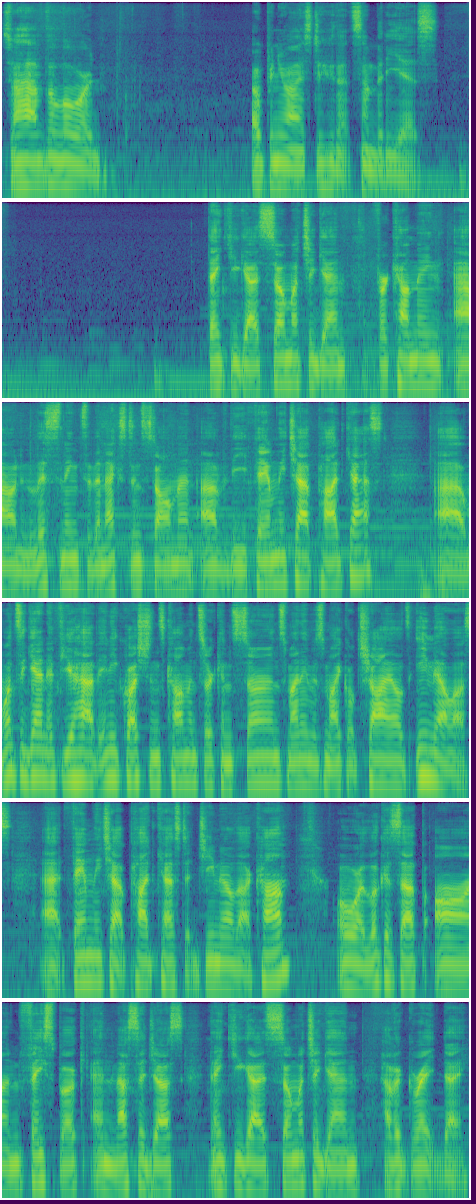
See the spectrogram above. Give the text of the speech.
So have the Lord open your eyes to who that somebody is. Thank you guys so much again for coming out and listening to the next installment of the Family Chat podcast. Uh, once again, if you have any questions, comments, or concerns, my name is Michael Childs. Email us at familychatpodcast at gmail.com or look us up on Facebook and message us. Thank you guys so much again. Have a great day.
